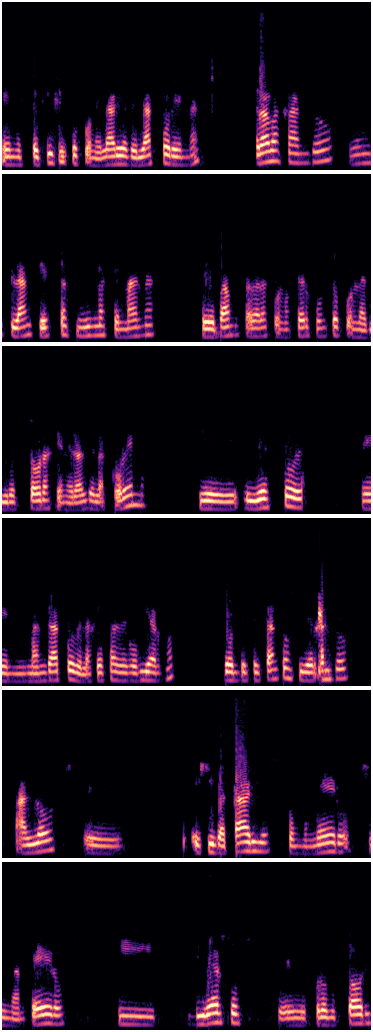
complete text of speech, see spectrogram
en específico con el área de la Corena, trabajando un plan que esta misma semana eh, vamos a dar a conocer junto con la directora general de la Corena y esto es el mandato de la jefa de gobierno, donde se están considerando a los eh, ejidatarios, comuneros, chinamperos y diversos eh, productores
